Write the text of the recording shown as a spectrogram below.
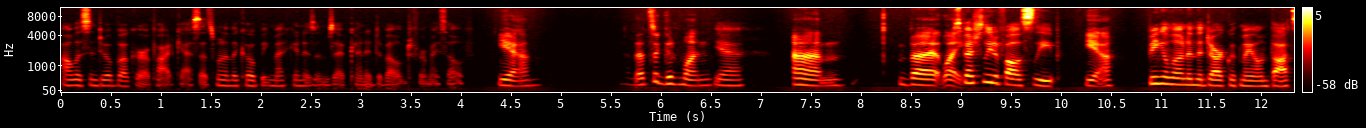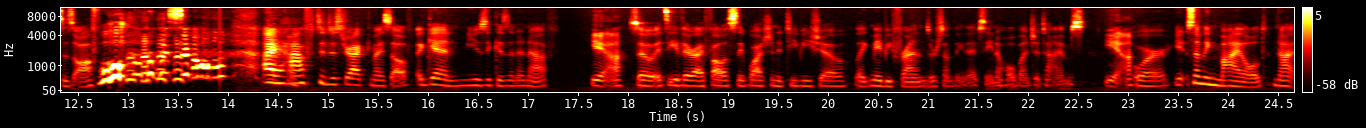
I'll listen to a book or a podcast. That's one of the coping mechanisms I've kind of developed for myself. Yeah. That's a good one. Yeah. Um. But like. Especially to fall asleep. yeah. Being alone in the dark with my own thoughts is awful. so I have to distract myself. Again, music isn't enough. Yeah. So it's either I fall asleep watching a TV show, like maybe Friends or something that I've seen a whole bunch of times, Yeah. or y- something mild, not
